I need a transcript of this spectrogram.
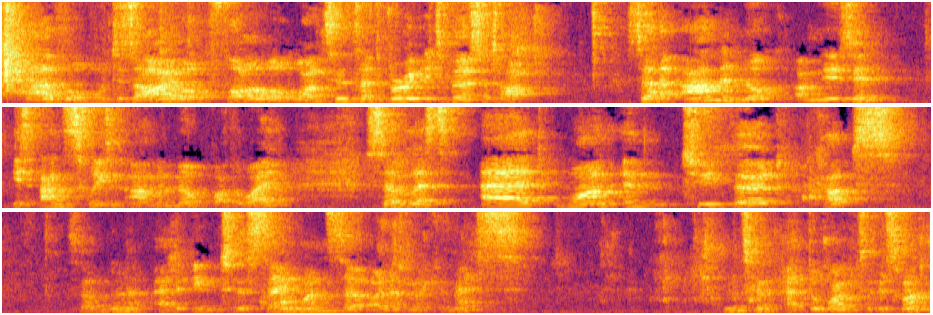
have or desire or follow or want. So it's very, it's versatile. So the almond milk I'm using is unsweetened almond milk, by the way. So let's add one and two third cups. So I'm gonna add it into the same one so I don't make a mess. I'm just gonna add the one to this one.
